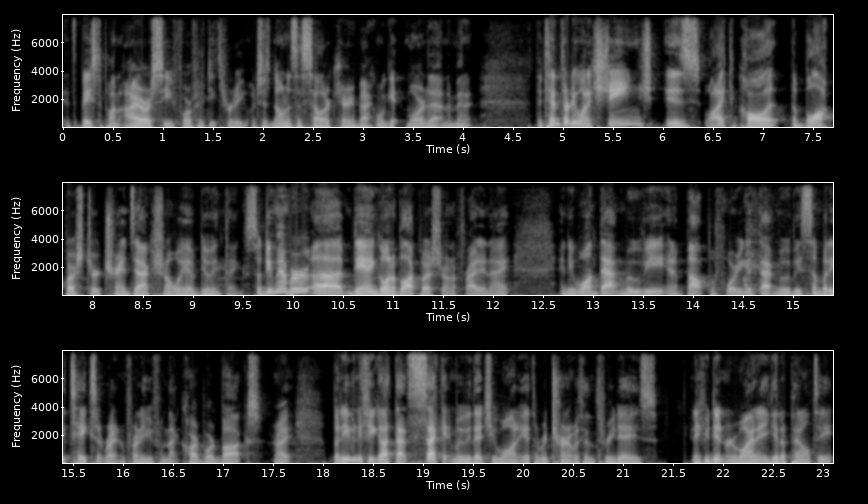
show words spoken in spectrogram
It's based upon IRC 453, which is known as a seller carryback, and we'll get more to that in a minute. The 1031 exchange is, well, I like to call it the blockbuster transactional way of doing things. So, do you remember uh, Dan going to Blockbuster on a Friday night and you want that movie, and about before you get that movie, somebody takes it right in front of you from that cardboard box, right? But even if you got that second movie that you want, you have to return it within three days. And if you didn't rewind it, you get a penalty.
